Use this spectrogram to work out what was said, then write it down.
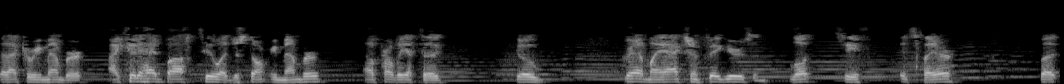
that I can remember. I could have had Bossk too. I just don't remember. I'll probably have to go grab my action figures and look, see if it's there. But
